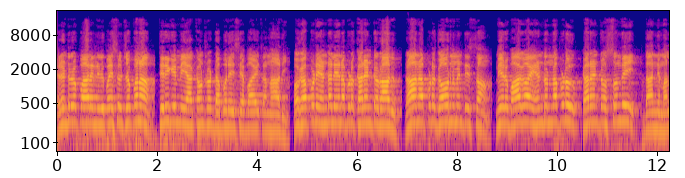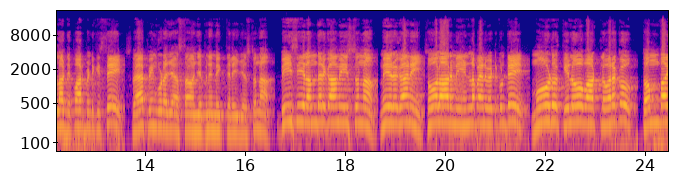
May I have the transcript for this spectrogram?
రెండు రూపాయలు ఎనిమిది పైసలు చొప్పున తిరిగి మీ అకౌంట్లో డబ్బులు వేసే బాధ్యత నాది. ఒకప్పుడు ఎండ లేనప్పుడు కరెంటు రాదు. రానప్పుడు గవర్నమెంట్ ఇస్తాం. మీరు బాగా ఎండున్నప్పుడు కరెంట్ వస్తుంది దాన్ని మళ్ళా డిపార్ట్మెంట్కి ఇస్తే స్వాపింగ్ కూడా చేస్తామని చెప్పి నేను మీకు తెలియజేస్తున్నా. బీసీలందరికీ హామీ ఇస్తున్నాం. మీరు గాని సోలార్ మీ ఇండ్ల పైన పెట్టుకుంటే మూడు కిలో వాట్ల వరకు తొంభై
